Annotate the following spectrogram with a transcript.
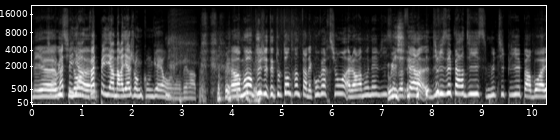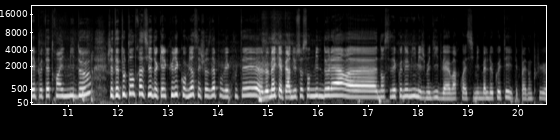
mais euh, Tiens, oui, va, te payer un, euh, va te payer un mariage hongkongais, on, on verra après. Alors moi en plus j'étais tout le temps en train de faire la conversion. Alors à mon avis Oui. ça doit faire divisé par 10, multiplié par bon allez peut-être un et demi 2. J'étais tout le temps en train d'essayer de calculer combien ces choses-là pouvaient coûter. Euh, Le mec a perdu 60 000 dollars euh, dans ses économies mais je me dis il devait avoir quoi 6 000 balles de côté, il était pas non plus...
